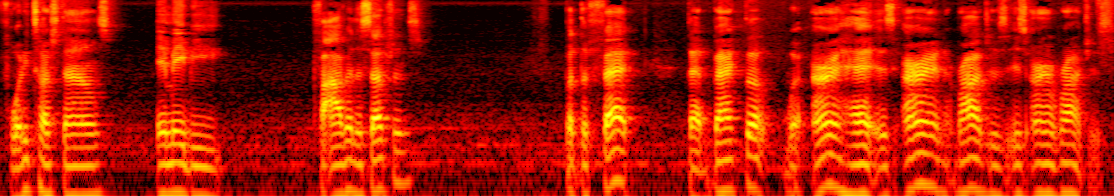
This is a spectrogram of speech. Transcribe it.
40 touchdowns and maybe five interceptions. But the fact that backed up what Aaron had is Aaron Rodgers is Aaron Rodgers.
